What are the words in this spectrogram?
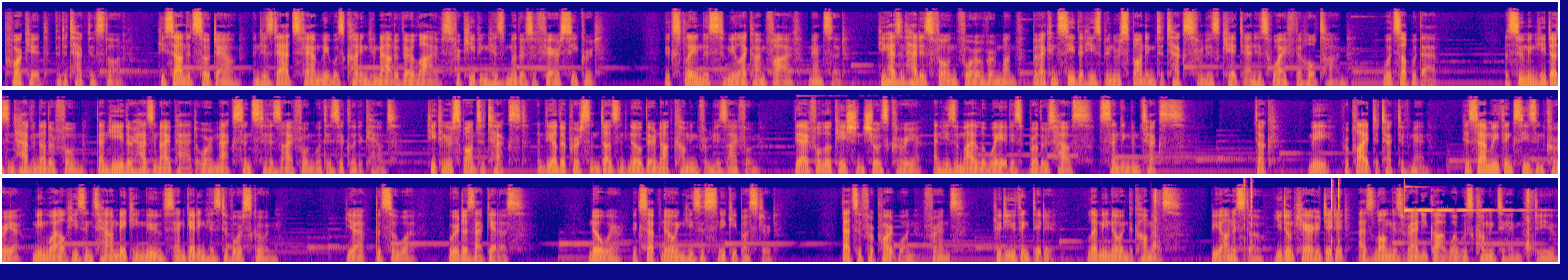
Poor kid, the detectives thought. He sounded so down, and his dad's family was cutting him out of their lives for keeping his mother's affair secret. Explain this to me like I'm five, Mann said. He hasn't had his phone for over a month, but I can see that he's been responding to texts from his kid and his wife the whole time. What's up with that? Assuming he doesn't have another phone, then he either has an iPad or a Mac since to his iPhone with his iCloud account. He can respond to text, and the other person doesn't know they're not coming from his iPhone. The iPhone location shows Korea, and he's a mile away at his brother's house, sending them texts. Duck. Me, replied Detective Mann. His family thinks he's in Korea, meanwhile he's in town making moves and getting his divorce going. Yeah, but so what? Where does that get us? Nowhere, except knowing he's a sneaky bastard. That's it for part 1, friends. Who do you think did it? Let me know in the comments. Be honest though, you don't care who did it, as long as Randy got what was coming to him, do you?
